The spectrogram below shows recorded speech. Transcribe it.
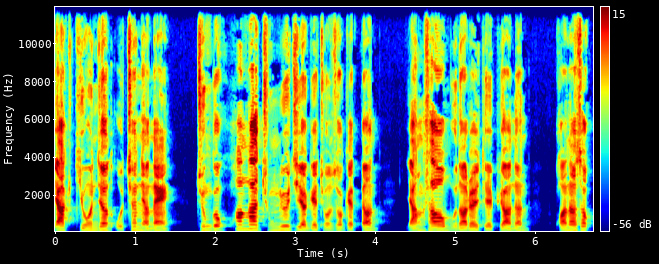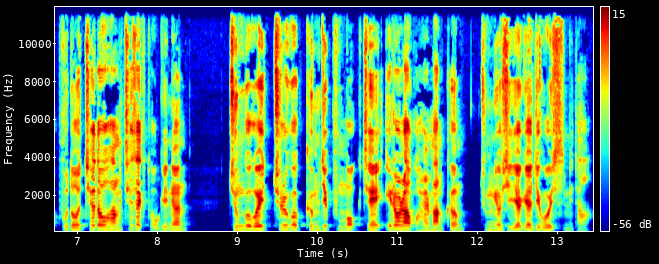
약 기원전 5000년에 중국 황하 중류 지역에 존속했던 양사오 문화를 대표하는 관어석 부도 채도항 채색 토기는 중국의 출국 금지 품목 제1호라고 할 만큼 중요시 여겨지고 있습니다.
